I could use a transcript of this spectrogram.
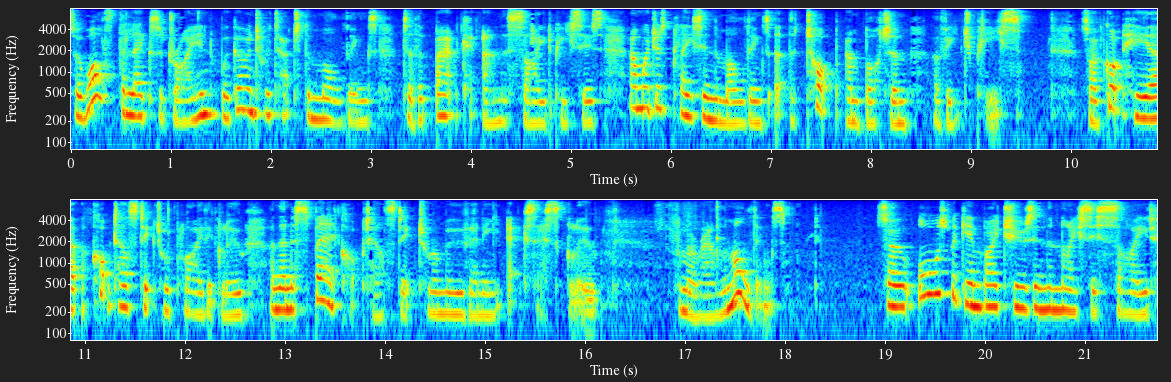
So whilst the legs are drying, we're going to attach the mouldings to the back and the side pieces and we're just placing the mouldings at the top and bottom of each piece. So I've got here a cocktail stick to apply the glue and then a spare cocktail stick to remove any excess glue from around the mouldings. So always begin by choosing the nicest side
